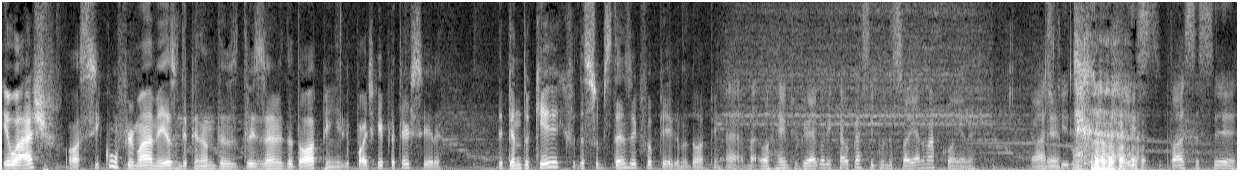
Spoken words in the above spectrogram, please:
eu acho, ó, se confirmar mesmo, dependendo do, do exame do doping, ele pode cair pra terceira. Depende do que, da substância que for pega no doping. É, mas o Henry Gregory caiu pra segunda só e era maconha, né? Eu acho É. que talvez possa ser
